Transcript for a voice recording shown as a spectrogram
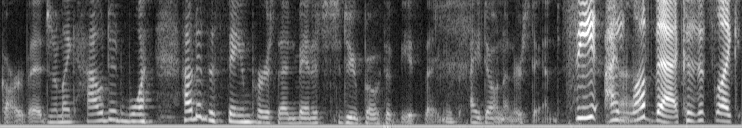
garbage. And I'm like, how did one how did the same person manage to do both of these things? I don't understand. See, I uh, love that because it's like,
